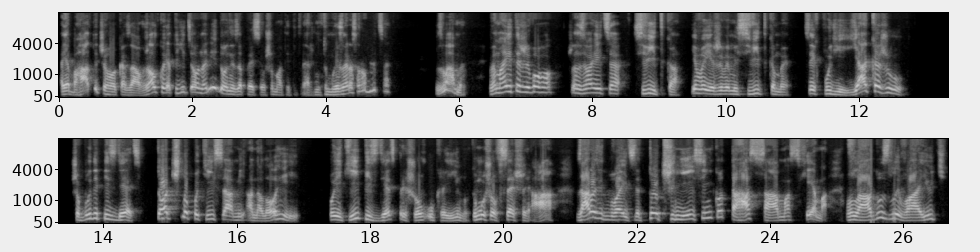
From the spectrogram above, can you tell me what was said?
А я багато чого казав. Жалко, я тоді цього на відео не записував, що мати підтвердження. Тому я зараз роблю це з вами. Ви маєте живого, що називається свідка, і ви є живими свідками цих подій. Я кажу, що буде піздець точно по тій самій аналогії, по якій піздець прийшов в Україну. Тому що в США зараз відбувається точнісінько та сама схема. Владу зливають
